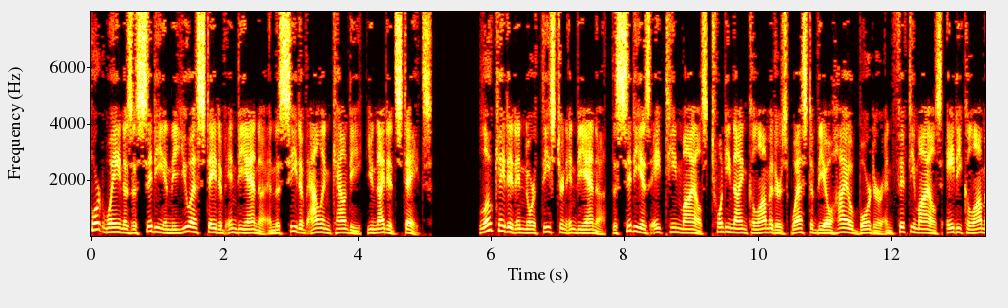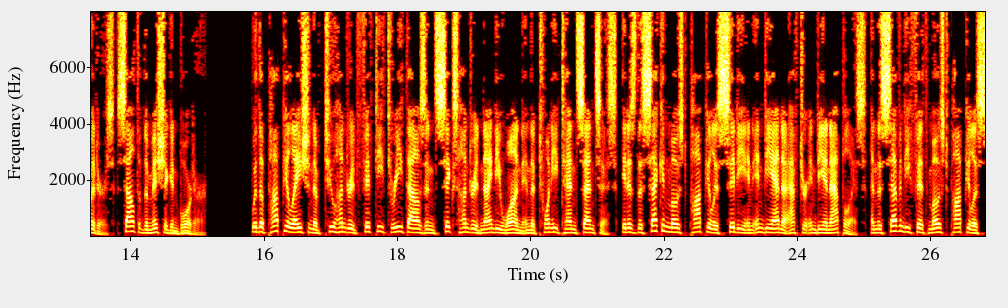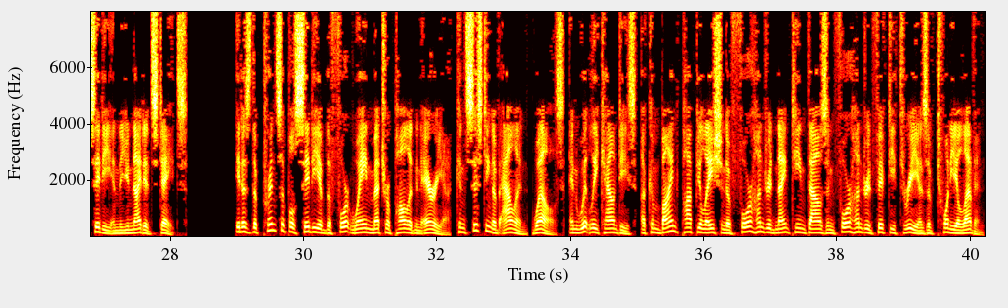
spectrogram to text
Fort Wayne is a city in the U.S. state of Indiana and the seat of Allen County, United States. Located in northeastern Indiana, the city is 18 miles 29 kilometers west of the Ohio border and 50 miles 80 kilometers south of the Michigan border. With a population of 253,691 in the 2010 census, it is the second most populous city in Indiana after Indianapolis, and the 75th most populous city in the United States. It is the principal city of the Fort Wayne metropolitan area, consisting of Allen, Wells, and Whitley counties, a combined population of 419,453 as of 2011.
